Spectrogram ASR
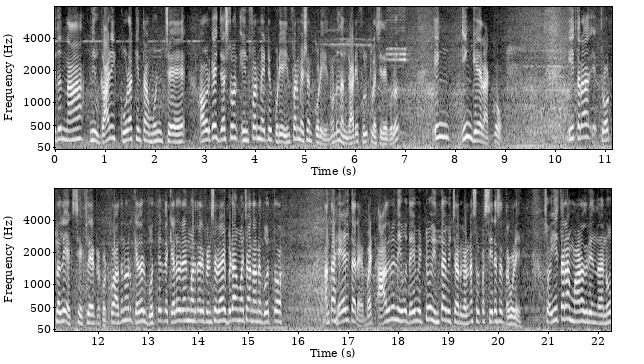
ಇದನ್ನು ನೀವು ಗಾಡಿ ಕೊಡೋಕ್ಕಿಂತ ಮುಂಚೆ ಅವ್ರಿಗೆ ಜಸ್ಟ್ ಒಂದು ಇನ್ಫಾರ್ಮೇಟಿವ್ ಕೊಡಿ. ಇನ್ಫಾರ್ಮೇಷನ್ ಕೊಡಿ. ನೋಡು ನನ್ನ ಗಾಡಿ ಫುಲ್ ಕ್ಲಚ್ ಇದೆ ಗುರು. ಹಿಂಗೆ ಹಿಂಗೆ ಗೇರ್ ಹಾಕು. ಈ ಥರ ಥ್ರೋಟ್ಲಲ್ಲಿ ಎಕ್ಸ್ ಎಕ್ಸ್ಲೇಟರ್ ಕೊಟ್ಕೊ. ಅದನ್ನವ್ರು ಕೆಲವ್ರು ಗೊತ್ತಿರುತ್ತೆ ಕೆಲವ್ರು ಏನು ಮಾಡ್ತಾರೆ ಫ್ರೆಂಡ್ಸ್ ಏ ಬಿಡ ಮಚ ನನಗೆ ಗೊತ್ತು ಅಂತ ಹೇಳ್ತಾರೆ. ಬಟ್ ಆದರೂ ನೀವು ದಯವಿಟ್ಟು ಇಂಥ ವಿಚಾರಗಳನ್ನ ಸ್ವಲ್ಪ ಸೀರಿಯಸ್ಸಾಗಿ ತಗೊಳ್ಳಿ. ಸೊ ಈ ಥರ ಮಾಡೋದ್ರಿಂದನೂ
